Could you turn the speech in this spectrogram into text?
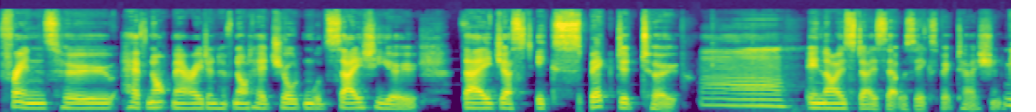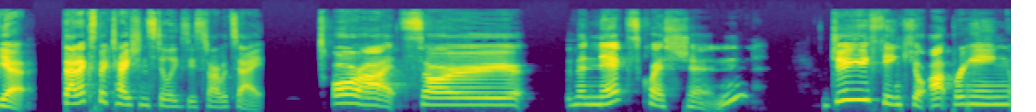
friends who have not married and have not had children would say to you, they just expected to. Mm. In those days, that was the expectation. Yeah. That expectation still exists, I would say. All right. So the next question Do you think your upbringing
